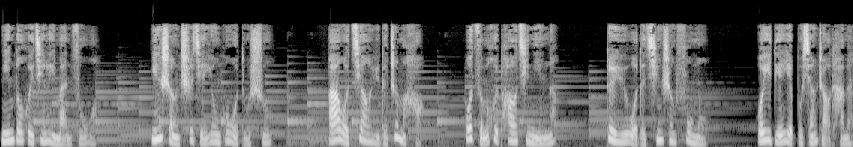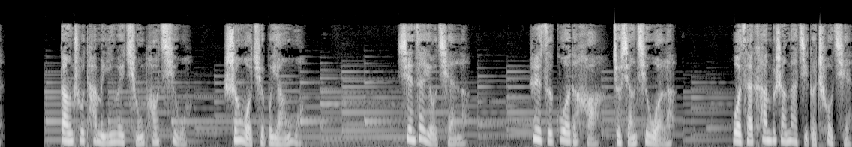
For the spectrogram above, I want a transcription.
您都会尽力满足我。您省吃俭用供我读书，把我教育的这么好，我怎么会抛弃您呢？对于我的亲生父母，我一点也不想找他们。当初他们因为穷抛弃我，生我却不养我。现在有钱了，日子过得好，就想起我了。我才看不上那几个臭钱。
